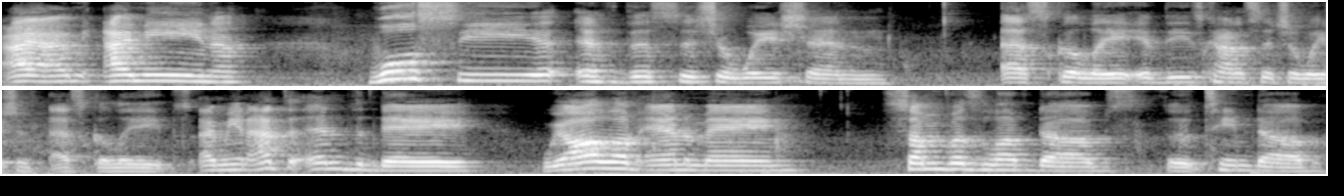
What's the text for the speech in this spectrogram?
I I, I mean, we'll see if this situation escalate. If these kind of situations escalates. I mean, at the end of the day, we all love anime. Some of us love dubs. The team dub.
